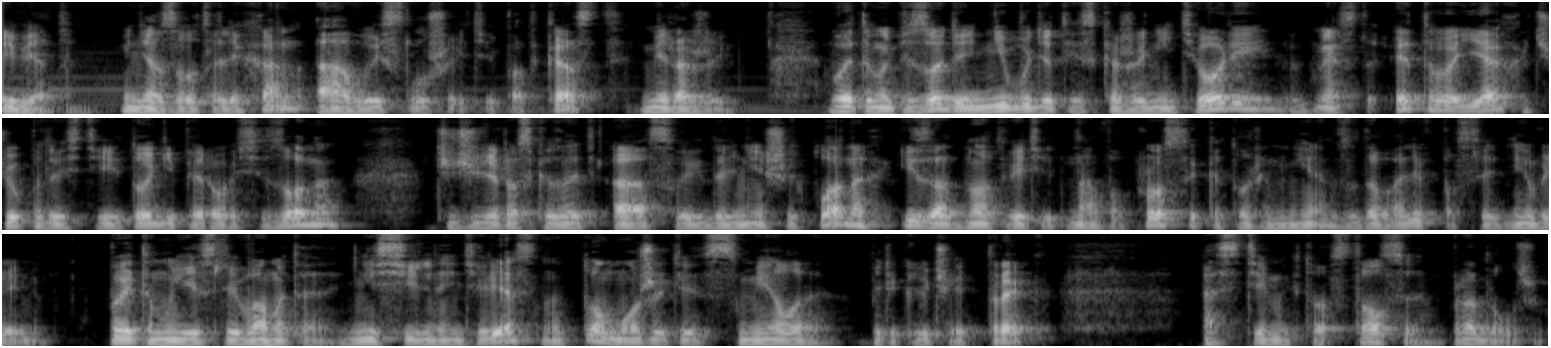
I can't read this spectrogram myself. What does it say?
Привет, меня зовут Алихан, а вы слушаете подкаст «Миражи». В этом эпизоде не будет искажений теорий, вместо этого я хочу подвести итоги первого сезона, чуть-чуть рассказать о своих дальнейших планах и заодно ответить на вопросы, которые мне задавали в последнее время. Поэтому, если вам это не сильно интересно, то можете смело переключать трек, а с теми, кто остался, продолжим.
